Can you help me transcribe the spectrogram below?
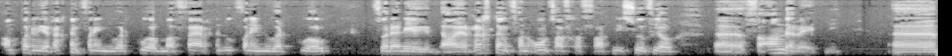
amper in die rigting van die noordpool maar ver genoeg van die noordpool sodat die daai rigting van ons afgevat nie soveel uh verander het nie. Uh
